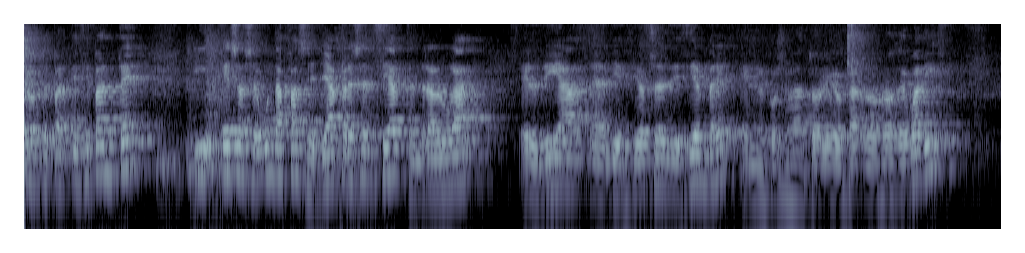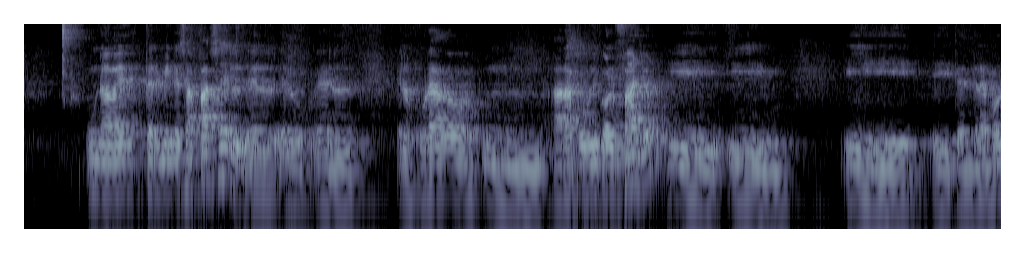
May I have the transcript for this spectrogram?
de 12 participantes, y esa segunda fase ya presencial tendrá lugar el día 18 eh, de diciembre en el Conservatorio Carlos Ross de Guadix, una vez termine esa fase, el, jurado mm, hará público el fallo y, tendremos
